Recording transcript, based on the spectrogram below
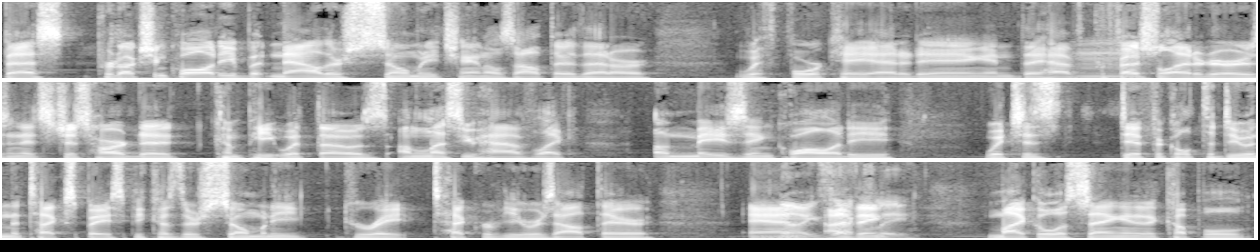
best production quality, but now there's so many channels out there that are with 4K editing and they have mm-hmm. professional editors, and it's just hard to compete with those unless you have like amazing quality, which is difficult to do in the tech space because there's so many great tech reviewers out there. And No, I think Michael was saying it a couple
